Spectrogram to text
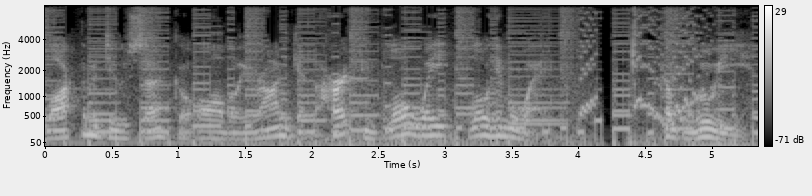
Block the Medusa, go all the way around, get the heart, and blow away, blow him away. Kablooey.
